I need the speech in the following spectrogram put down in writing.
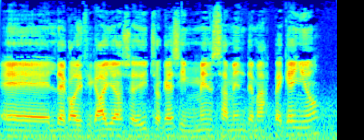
Eh, el decodificado ya os he dicho que es inmensamente más pequeño.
